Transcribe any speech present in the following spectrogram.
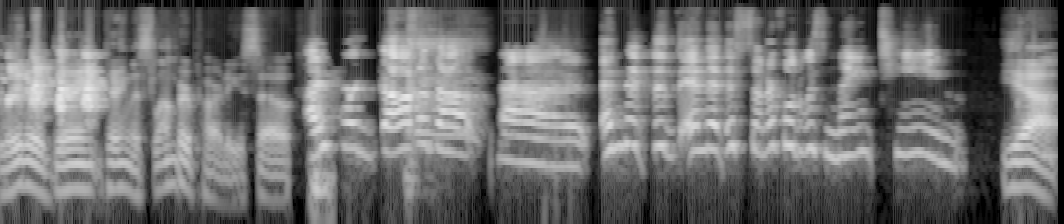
later during during the slumber party so I forgot about that. And that the and that the centerfold was 19. Yeah,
